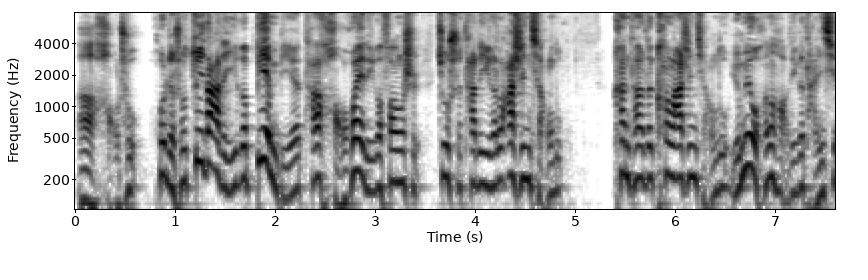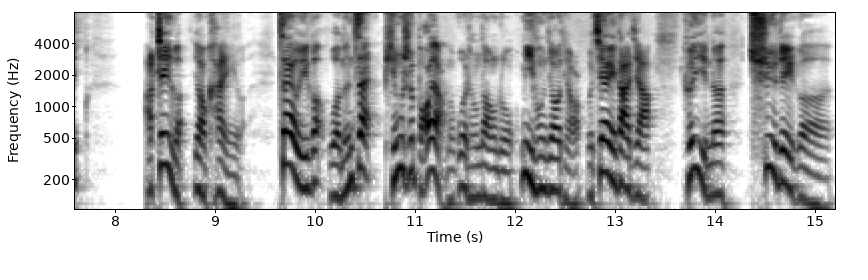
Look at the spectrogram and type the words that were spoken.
啊，好处或者说最大的一个辨别它好坏的一个方式，就是它的一个拉伸强度，看它的抗拉伸强度有没有很好的一个弹性啊，这个要看一个。再有一个，我们在平时保养的过程当中，密封胶条，我建议大家可以呢去这个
